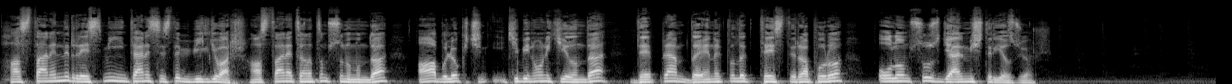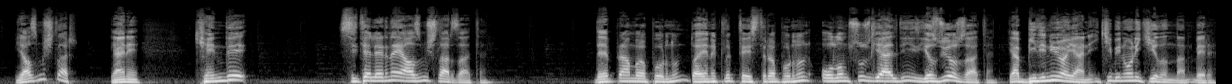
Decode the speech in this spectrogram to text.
Hastanenin resmi internet sitesinde bir bilgi var. Hastane tanıtım sunumunda A blok için 2012 yılında deprem dayanıklılık testi raporu olumsuz gelmiştir yazıyor. Yazmışlar. Yani kendi sitelerine yazmışlar zaten. Deprem raporunun dayanıklık testi raporunun olumsuz geldiği yazıyor zaten. Ya biliniyor yani 2012 yılından beri.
